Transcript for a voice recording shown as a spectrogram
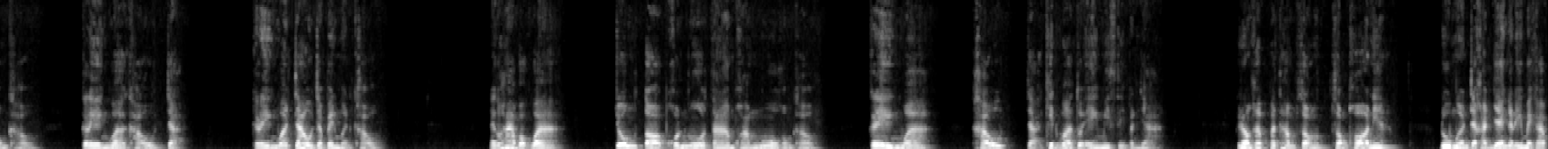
ของเขา เกรงว่าเขาจะ เกรงว่าเจ้าจะเป็นเหมือนเขา ในข้อ 5 บอกว่า จงตอบคนโง่ตามความโง่ของเขา เกรงว่าเขาจะคิดว่าตัวเองมีสติปัญญา พี่น้องครับพระธรรมสองสองข้อเนี้ยดูเหมือนจะขัดแย้งกันเองไหมครับ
